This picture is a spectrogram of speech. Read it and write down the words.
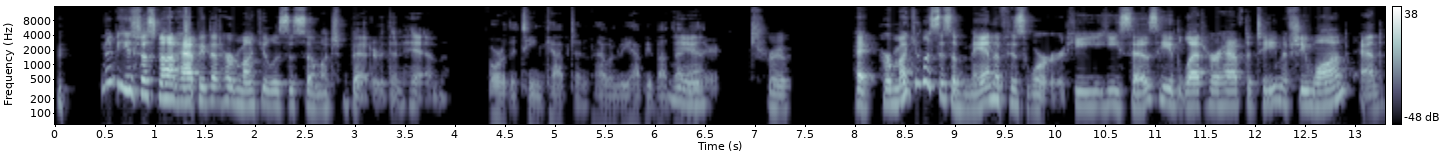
Maybe he's just not happy that Hermunculus is so much better than him. Or the team captain. I wouldn't be happy about that Yeah. either. True. Hey, Hermunculus is a man of his word. He he says he'd let her have the team if she won, and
